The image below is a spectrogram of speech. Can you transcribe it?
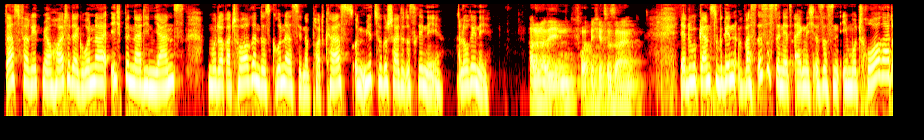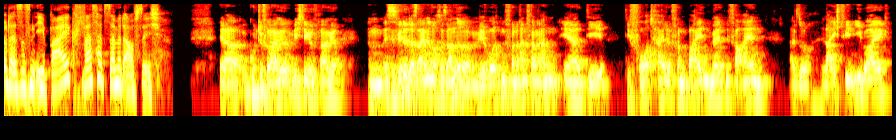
das verrät mir heute der Gründer. Ich bin Nadine Jans, Moderatorin des Gründerszene-Podcasts und mir zugeschaltet ist René. Hallo René. Hallo Nadine, freut mich hier zu sein. Ja, du ganz zu Beginn, was ist es denn jetzt eigentlich? Ist es ein E-Motorrad oder ist es ein E-Bike? Was hat es damit auf sich? Ja, gute Frage, wichtige Frage. Ähm, es ist weder das eine noch das andere. Wir wollten von Anfang an eher die, die Vorteile von beiden Welten vereinen. Also leicht wie ein E-Bike,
